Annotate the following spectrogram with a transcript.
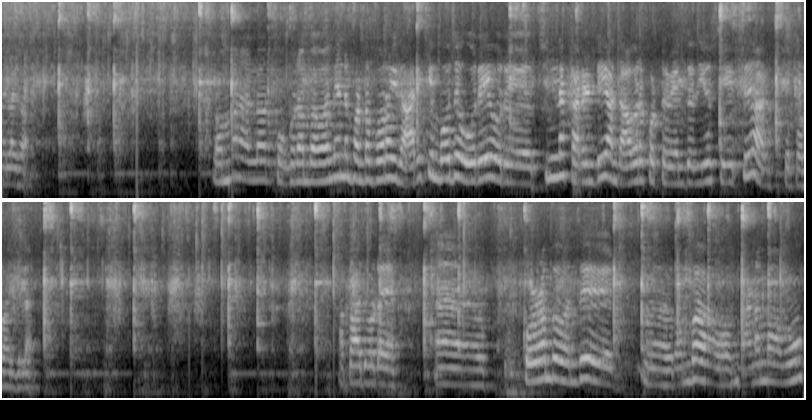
மிளகாய். ரொம்ப நல்லா இருக்கும் நம்ம வந்து என்ன பண்ண போகிறோம் இது அரைக்கும் போது ஒரே ஒரு சின்ன கரண்டி அந்த அவரைக்கொட்டை வெந்ததையும் சேர்த்து அரைச்சிக்க போகிறோம் இதில். அப்போ அதோட குழம்பு வந்து ரொம்ப மணமாகவும்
